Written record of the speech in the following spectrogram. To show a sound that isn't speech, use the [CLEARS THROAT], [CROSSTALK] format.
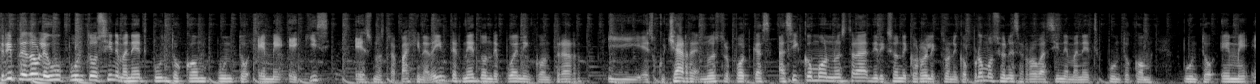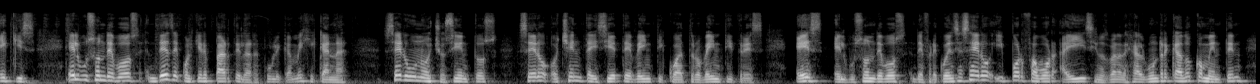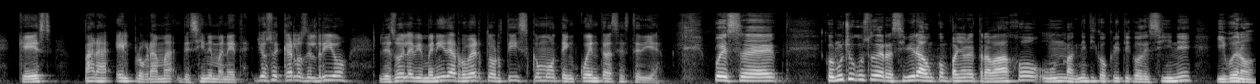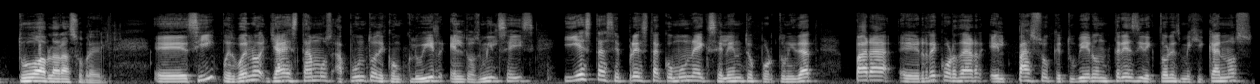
www.cinemanet.com.mx es nuestra página de internet donde pueden encontrar y escuchar nuestro podcast, así como nuestra dirección de correo electrónico promociones cinemanet.com.mx, el buzón de voz desde cualquier parte de la República Mexicana 01800 087 2423. Es el buzón de voz de frecuencia cero y por favor ahí si nos van a dejar algún recado comenten que es para el programa de Cinemanet. Yo soy Carlos del Río, les doy la bienvenida. Roberto Ortiz, ¿cómo te encuentras este día? Pues eh, con mucho gusto de recibir a un compañero de trabajo, un magnífico crítico de cine, y bueno, tú hablarás sobre él. Eh, sí, pues bueno, ya estamos a punto de concluir el 2006 y esta se presta como una excelente oportunidad para eh, recordar el paso que tuvieron tres directores mexicanos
